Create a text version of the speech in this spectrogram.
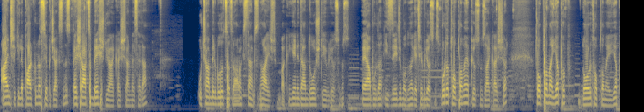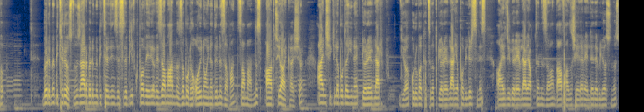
Aynı şekilde parkur nasıl yapacaksınız? 5 artı 5 diyor arkadaşlar mesela. Uçan bir bulut satın almak ister misin? Hayır. Bakın yeniden doğuş diyebiliyorsunuz. Veya buradan izleyici moduna geçebiliyorsunuz. Burada toplama yapıyorsunuz arkadaşlar. Toplama yapıp, doğru toplamayı yapıp bölümü bitiriyorsunuz. Her bölümü bitirdiğinizde size bir kupa veriyor ve zamanınızda burada oyun oynadığınız zaman zamanınız artıyor arkadaşlar. Aynı şekilde burada yine görevler diyor. Gruba katılıp görevler yapabilirsiniz. Ayrıca görevler yaptığınız zaman daha fazla şeyler elde edebiliyorsunuz.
